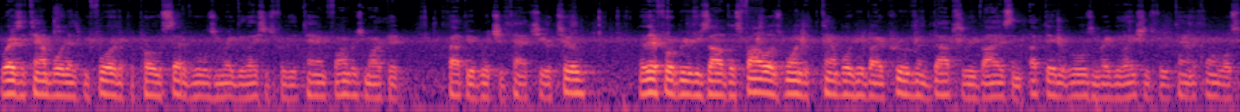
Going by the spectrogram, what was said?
whereas the town board has before a proposed set of rules and regulations for the town farmer's market, a copy of which is attached here too. Now therefore be resolved as follows. One, that the town board hereby approves and adopts the revised and updated rules and regulations for the town of Cornwall's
